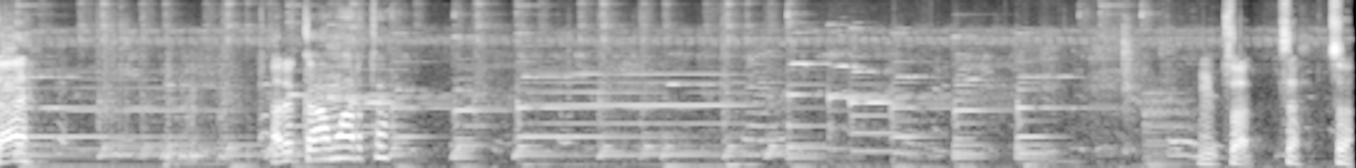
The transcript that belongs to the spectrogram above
काय? अरे का मारतो? हं, चल चल चल.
